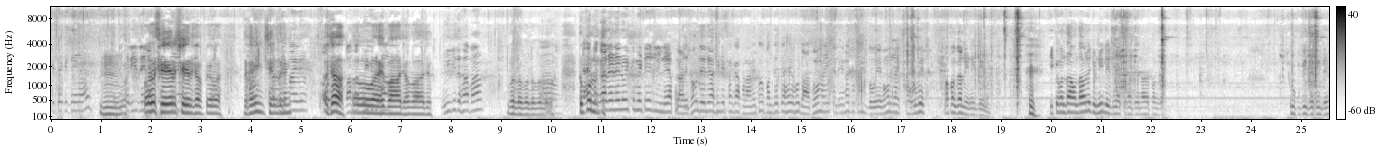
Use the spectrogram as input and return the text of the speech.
ਕਿੱਡੇ ਕਿੱਡੇ ਆ। ਹੂੰ ਉਹ ਸ਼ੇਰ ਸ਼ੇਰ ਛਾਪਿਆ ਵਾ। ਦਿਖਾਈ? ਸ਼ੇਰ ਦਿਖਾਈ? ਅੱਛਾ ਉਹ ਆਏ ਬਾਜ ਆ ਬਾਜ। ਦੂਈ ਵੀ ਦਿਖਾ ਪਾ ਬੱਲੋ ਬੱਲੋ ਬੱਲੋ। ਤੂੰ ਚਾਹੇ ਭੁੱਲ ਪੰਗਾ ਲੈਣੇ ਨੂੰ ਇੱਕ ਮਿੰਟ ਲੈਨੇ ਆ ਫਲਾਣੇ ਤੋਂ ਲੈ ਲਿਆ ਸੀ ਨੇ ਪੰਗਾ ਫਲਾਣੇ ਤੋਂ ਬੰਦੇ ਚਾਹੇ ਉਹ 10 ਹੋਣ ਇਹ ਇਕੱਲੇ ਇਹਨਾਂ ਚੋਂ ਕੋਈ ਦੋਏ ਹੋਣ ਜਾਂ ਇੱਕ ਹੋਵੇ ਆ ਪੰਗਾ ਲੈਣਾ ਹੀ ਲੈਣਾ। ਇੱਕ ਬੰਦਾ ਆਉਂਦਾ ਉਹਨੇ ਚੁੰਨੀ ਲੈ ਲਿਆ ਇੱਕ ਬੰਦੇ ਨਾਲ ਪੰਗਾ। ਸੂਪ ਪੀਂਦੇ ਪੀਂਦੇ।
